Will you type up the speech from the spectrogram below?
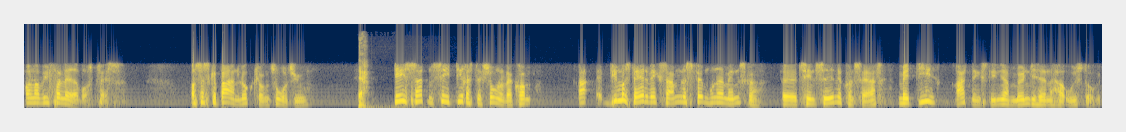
og når vi forlader vores plads. Og så skal barn lukke kl. 22. Ja. Det er sådan set de restriktioner, der kom. Ah, vi må stadigvæk samles 500 mennesker øh, til en siddende koncert med de retningslinjer, myndighederne har udstukket.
